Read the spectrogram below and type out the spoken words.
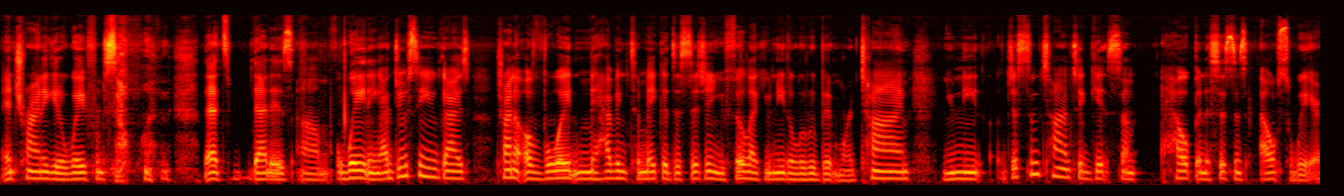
and trying to get away from someone that's that is um, waiting? I do see you guys trying to avoid having to make a decision. You feel like you need a little bit more time. You need just some time to get some help and assistance elsewhere.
